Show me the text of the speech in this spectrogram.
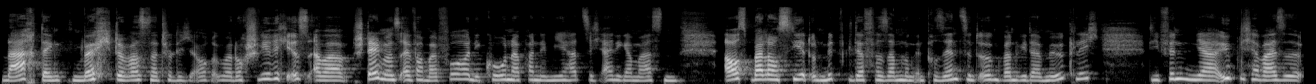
nachdenken möchte, was natürlich auch immer noch schwierig ist. Aber stellen wir uns einfach mal vor, die Corona-Pandemie hat sich einigermaßen ausbalanciert und Mitgliederversammlungen in Präsenz sind irgendwann wieder möglich. Die finden ja üblicherweise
